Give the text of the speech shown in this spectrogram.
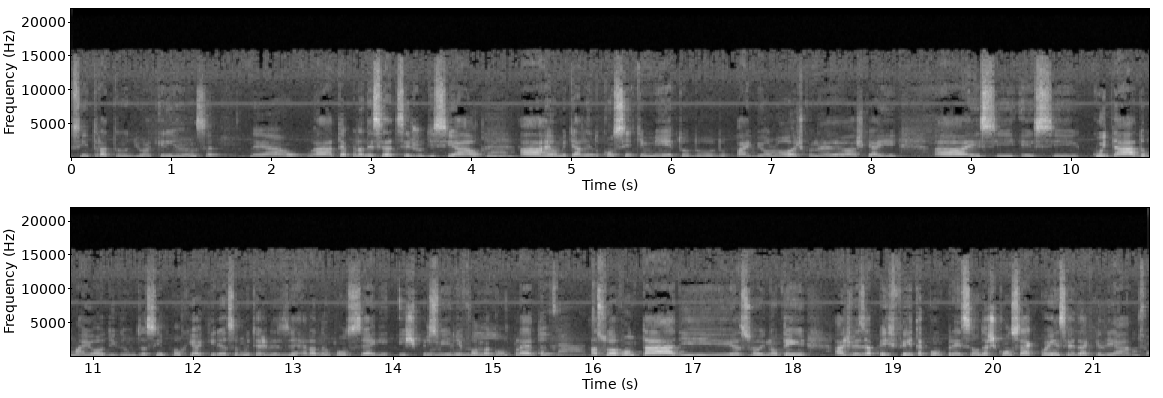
se tratando de uma criança, né, até pela necessidade de ser judicial, claro. há realmente além do consentimento do, do, pai biológico, né, eu acho que aí há esse, esse cuidado maior, digamos assim, porque a criança muitas vezes ela não consegue exprimir, exprimir. de forma completa Exato. a sua vontade, a sua, e não tem às vezes a perfeita compreensão das consequências daquele ato.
